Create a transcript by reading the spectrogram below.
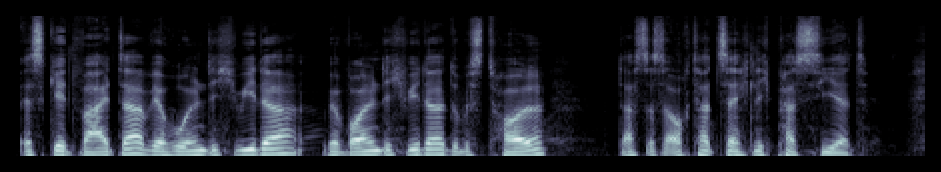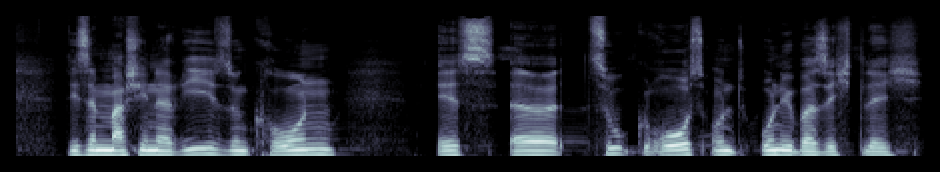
es geht weiter, wir holen dich wieder, wir wollen dich wieder, du bist toll, dass das auch tatsächlich passiert. Diese Maschinerie synchron ist äh, zu groß und unübersichtlich,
